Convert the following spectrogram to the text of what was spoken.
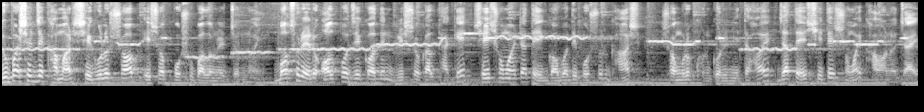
দুপাশের যে খামার, সেগুলো সব এসব পশুপালনের জন্যই। বছরের অল্প যে কদিন গ্রীষ্মকাল থাকে, সেই সময়টাতেই গবাদি পশুর ঘাস সংরক্ষণ করে নিতে হয়, যাতে শীতের সময় খাওয়ানো যায়।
